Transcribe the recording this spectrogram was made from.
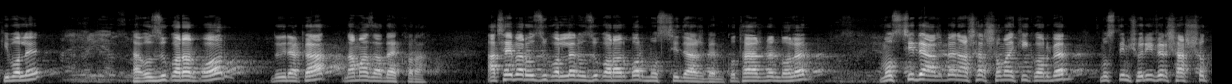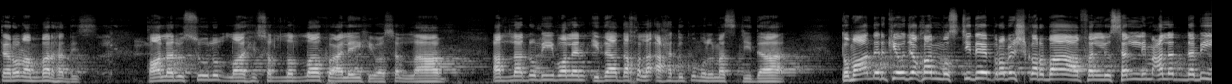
কি বলে? হ্যাঁ উজু করার পর দুই রাকাত নামাজ আদায় করা। আচ্ছা এবার উজু করলেন, উজু করার পর মসজিদে আসবেন। কোথায় আসবেন বলেন? মসজিদে আসবেন, আসার সময় কি করবেন? মুসলিম শরীফের সাতশো তেরো নাম্বার হাদিস। কলা রসুল্লাহ সাল্লাহ আলহি ওয়াসাল্লাম আল্লাহ নবী বলেন, ইদা দখলা আহাদুকুমুল মসজিদা। তোমাদের কেউ যখন মসজিদে প্রবেশ করবা ফাল্লু সাল্লিম আলা নবী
